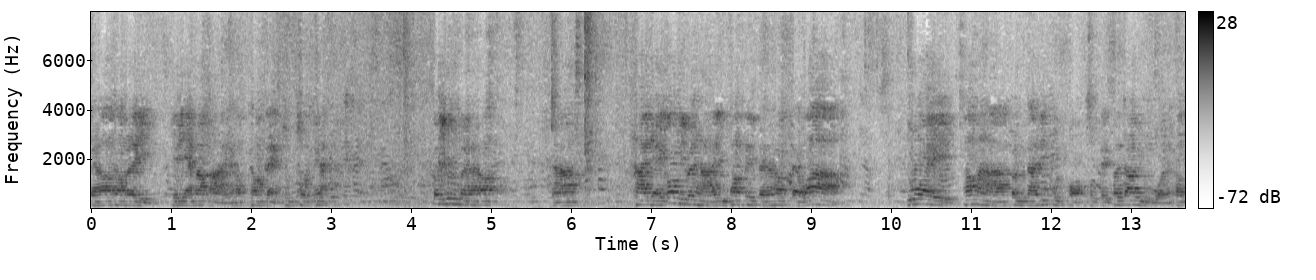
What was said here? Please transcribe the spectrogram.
นะครับทำอะไรเยอะแยะมากมายนะครับทำแหล่งชุมชนเนี่ยก็ยุ่งไปนะครับนะหาดใหญ่ก็มีปัญหาอยู่พักหนึ่งนะครับ แต่ว่าด้วยพระมหากรุณาธิคุณของสมเด็จพระเจ้าอยู่หัวนะครับ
